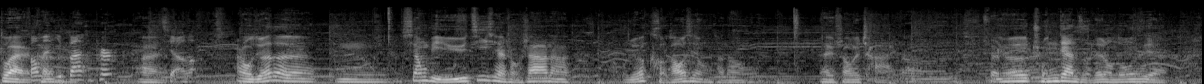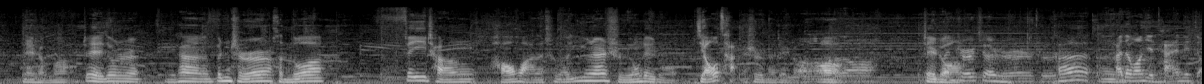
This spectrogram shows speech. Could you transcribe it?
对，方便一般，砰，哎，了。但是我觉得，嗯，相比于机械手刹呢，我觉得可靠性可能，哎，稍微差一点。嗯，因为纯电子这种东西，那什么，这也就是你看奔驰很多非常豪华的车，依然使用这种脚踩式的这种哦。这种奔驰确实是，它还得往起抬那脚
